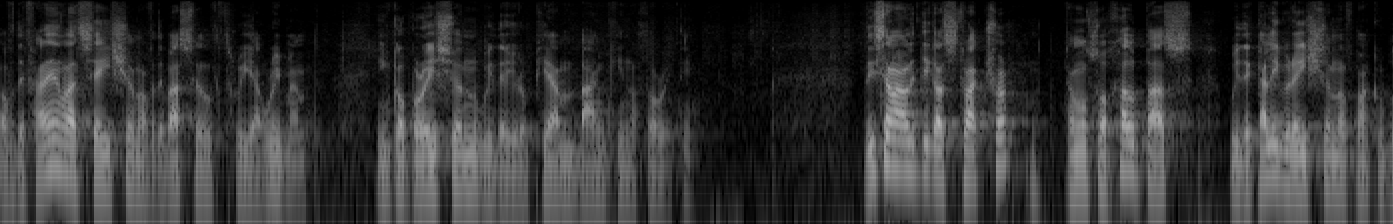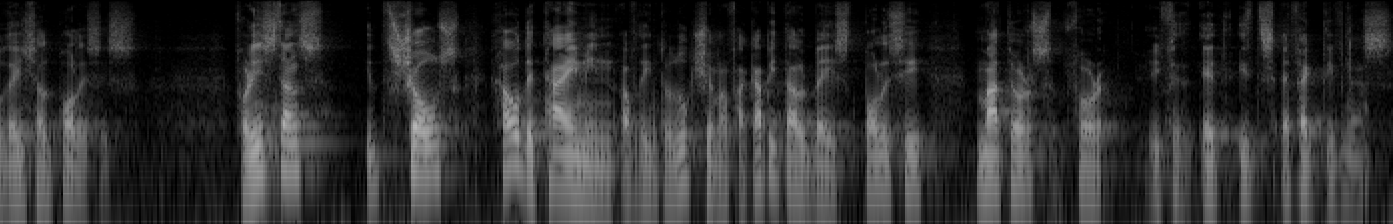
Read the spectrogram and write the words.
of the finalization of the Basel III agreement in cooperation with the European Banking Authority. This analytical structure can also help us with the calibration of macroprudential policies. For instance, it shows how the timing of the introduction of a capital-based policy matters for its effectiveness.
